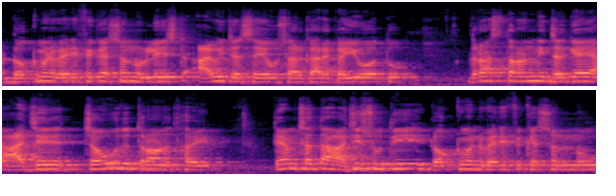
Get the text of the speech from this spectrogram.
ડોક્યુમેન્ટ વેરિફિકેશનનું લિસ્ટ આવી જશે એવું સરકારે કહ્યું હતું. દસ ત્રણની જગ્યાએ આજે ચૌદ ત્રણ થઈ. તેમ છતાં હજી સુધી ડોક્યુમેન્ટ વેરિફિકેશનનું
